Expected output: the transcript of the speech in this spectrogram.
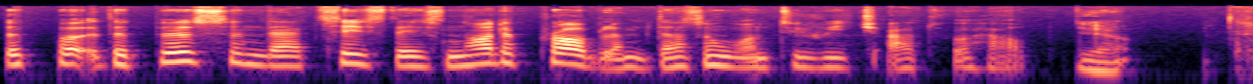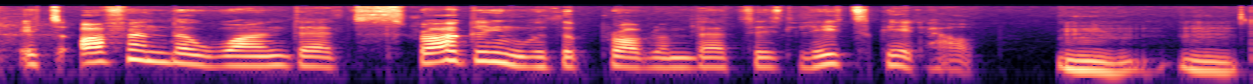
the, per- the person that says there's not a problem doesn't want to reach out for help. Yeah. It's often the one that's struggling with the problem that says, let's get help. Mm, mm.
